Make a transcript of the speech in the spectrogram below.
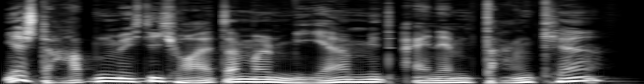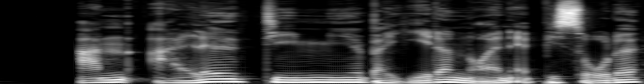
Ja, starten möchte ich heute einmal mehr mit einem Danke an alle, die mir bei jeder neuen Episode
